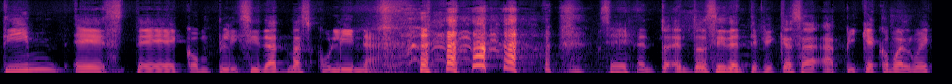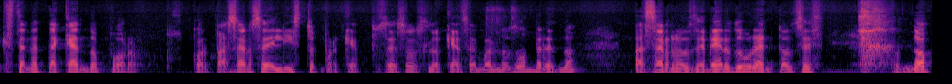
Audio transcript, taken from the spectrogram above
team, este, complicidad masculina. Sí. Ento- Entonces identificas a, a Piqué como el güey que están atacando por, por pasarse de listo, porque pues eso es lo que hacemos los hombres, ¿no? Pasarnos de verdura. Entonces, pues, no,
